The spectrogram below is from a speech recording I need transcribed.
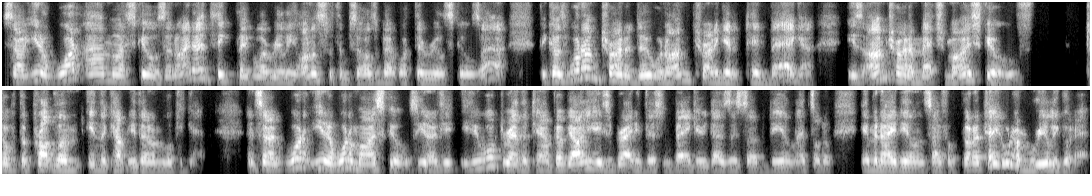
So, you know, what are my skills? And I don't think people are really honest with themselves about what their real skills are. Because what I'm trying to do when I'm trying to get a 10 bagger is I'm trying to match my skills to the problem in the company that I'm looking at. And so, what you know, what are my skills? You know, if you if you walked around the town, people go, "Oh, yeah, he's a great investment banker who does this sort of deal, and that sort of M and A deal, and so forth." But I tell you what, I'm really good at.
